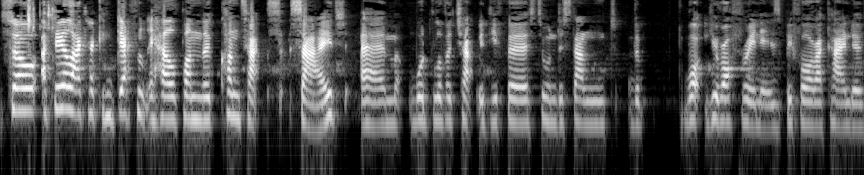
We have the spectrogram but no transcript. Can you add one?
So I feel like I can definitely help on the contacts side. Um, would love a chat with you first to understand the what your offering is before I kind of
